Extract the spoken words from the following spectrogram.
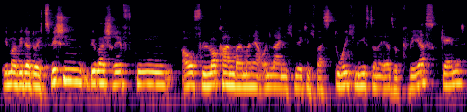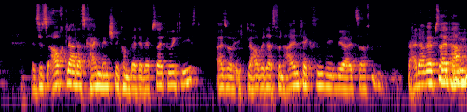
immer wieder durch Zwischenüberschriften auflockern, weil man ja online nicht wirklich was durchliest, sondern eher so querscannt. Es ist auch klar, dass kein Mensch eine komplette Website durchliest. Also ich glaube, dass von allen Texten, die wir jetzt auf deiner Website mhm. haben,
